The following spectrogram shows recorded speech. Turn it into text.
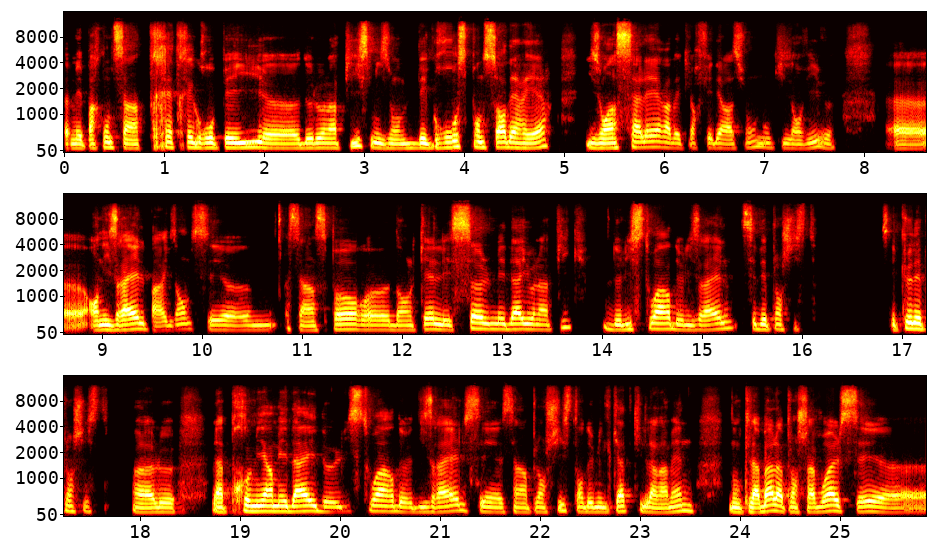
euh, mais par contre, c'est un très très gros pays de l'olympisme. Ils ont des gros sponsors derrière. Ils ont un salaire avec leur fédération, donc ils en vivent. en Israël, par exemple, c'est un sport dans lequel les seules médailles olympiques de l'histoire de l'Israël, c'est des planchistes. C'est que des planchistes. Le, la première médaille de l'histoire d'Israël, c'est un planchiste en 2004 qui la ramène. Donc là-bas, la planche à voile, c'est euh,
